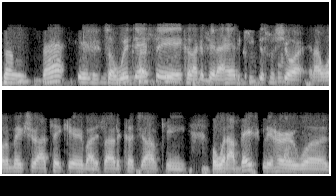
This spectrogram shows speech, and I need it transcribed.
So that is. So with that said, because like I said, I had to keep this one short, and I want to make sure I take care of everybody. Sorry to cut you off, King. But what I basically heard was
